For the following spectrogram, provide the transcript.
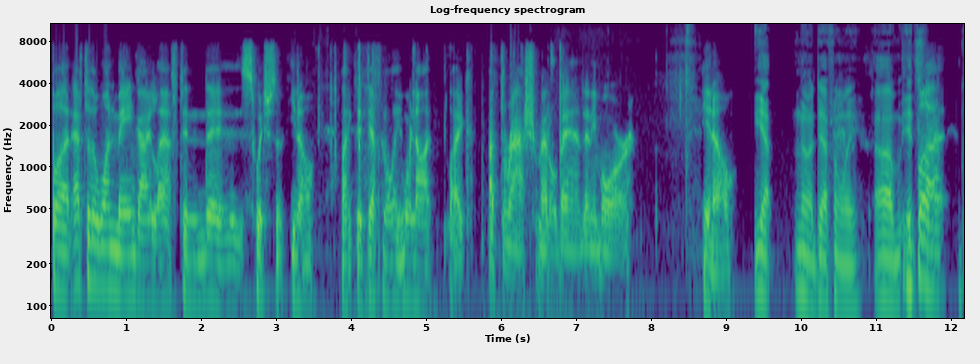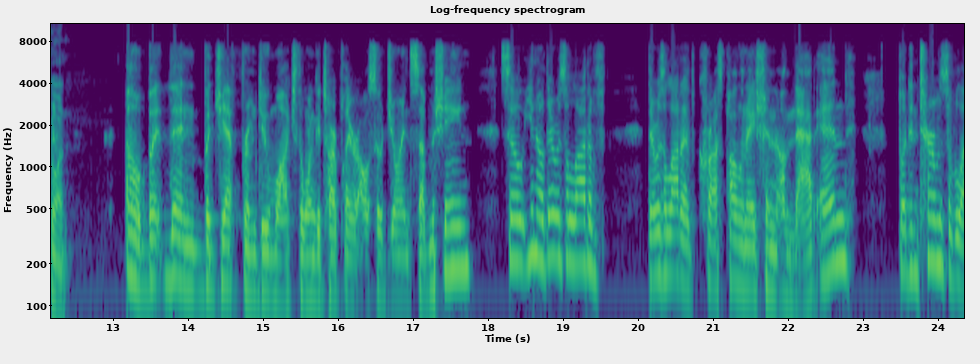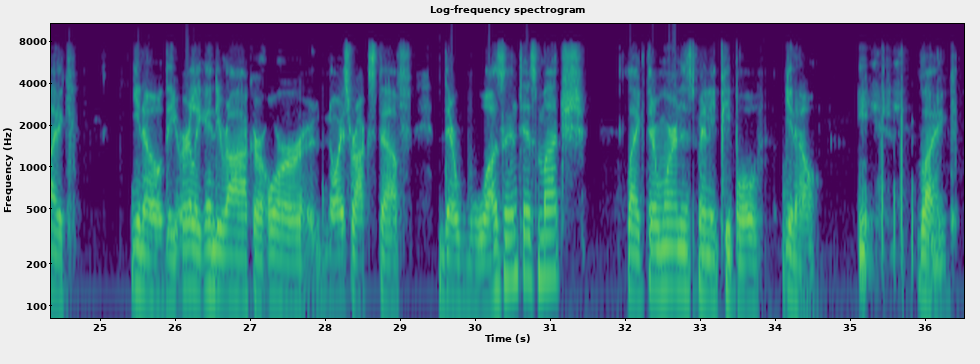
But after the one main guy left and they switched, you know, like they definitely were not like a thrash metal band anymore. You know. Yep. No, definitely. Um, it's But go on. Oh, but then, but Jeff from Doomwatch, the one guitar player, also joined Submachine. So you know there was a lot of there was a lot of cross pollination on that end. But in terms of like, you know, the early indie rock or or noise rock stuff, there wasn't as much. Like there weren't as many people, you know, like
